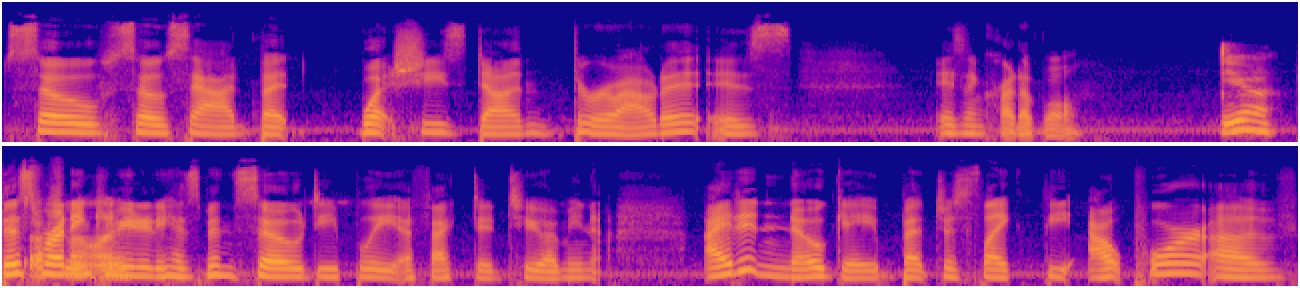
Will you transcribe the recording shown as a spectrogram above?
so so sad, but what she's done throughout it is is incredible. Yeah, This running community has been so deeply affected too. I mean, I didn't know Gabe, but just like the outpour of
